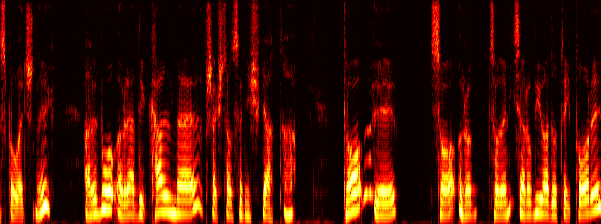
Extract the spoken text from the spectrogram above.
społecznych, ale było radykalne przekształcenie świata. To, y, co, co lewica robiła do tej pory,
